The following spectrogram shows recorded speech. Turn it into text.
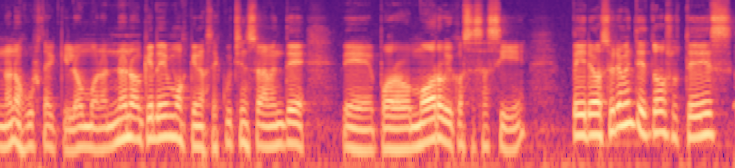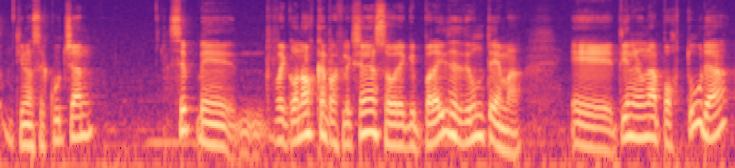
no nos gusta el quilombo, no, no, queremos que nos escuchen solamente eh, por morbo y cosas así, pero seguramente todos ustedes que nos escuchan se reconozcan, reflexiones sobre que por ahí desde un tema tienen una postura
